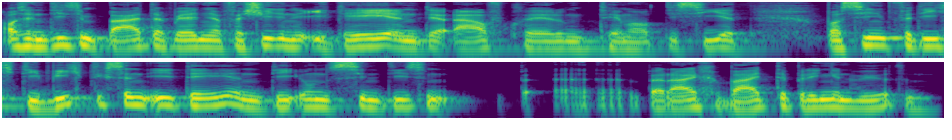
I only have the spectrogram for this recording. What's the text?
Also in diesem Beitrag werden ja verschiedene Ideen der Aufklärung thematisiert. Was sind für dich die wichtigsten Ideen, die uns in diesem äh, Bereich weiterbringen würden?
